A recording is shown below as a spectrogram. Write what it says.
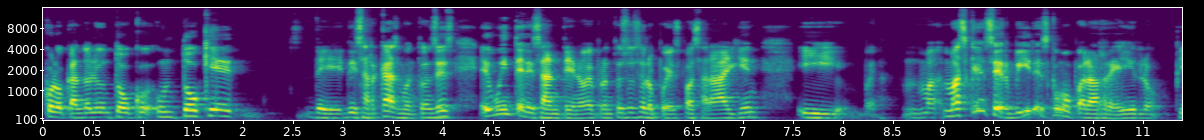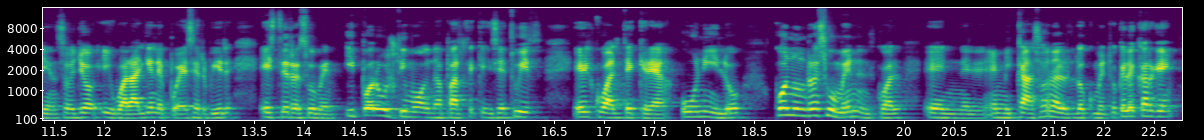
colocándole un, toco, un toque de, sarcasmo. Entonces es muy interesante, ¿no? De pronto eso se lo puedes pasar a alguien y bueno, más que servir es como para reírlo, pienso yo. Igual a alguien le puede servir este resumen. Y por último, una parte que dice tweet, el cual te crea un hilo con un resumen, en el cual en, en mi caso, en el documento que le cargué,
